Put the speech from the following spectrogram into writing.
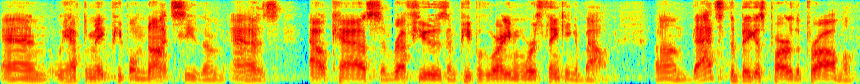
and we have to make people not see them as outcasts and refuse and people who aren't even worth thinking about. Um, that's the biggest part of the problem.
